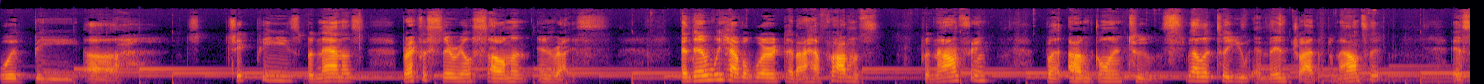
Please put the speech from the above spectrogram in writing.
would be uh, chickpeas, bananas, breakfast cereal, salmon, and rice. And then we have a word that I have problems pronouncing, but I'm going to spell it to you and then try to pronounce it. It's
